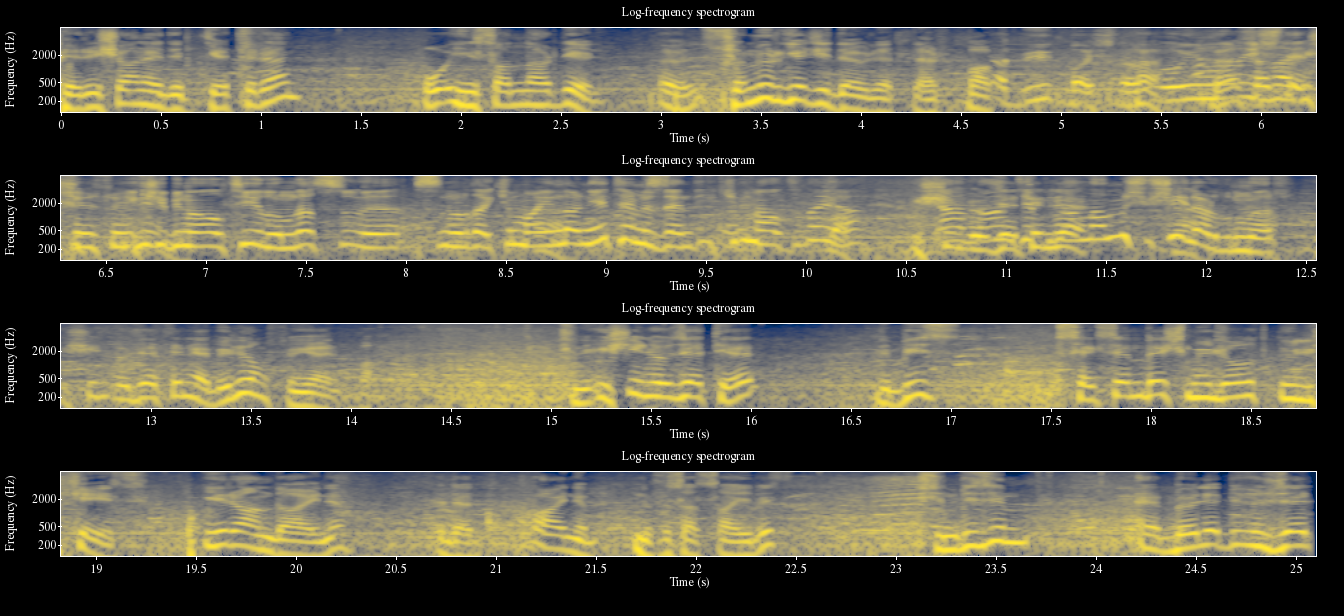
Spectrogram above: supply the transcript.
perişan edip getiren o insanlar değil. E, sömürgeci devletler. Bak Ya büyük başlar. Ha, Oyunları ben sana işte bir şey söyleyeyim. 2006 yılında e, sınırdaki mayınlar niye temizlendi? 2006'da ya. işin ya önce özetini- planlanmış bir şeyler bunlar. İşin özeti ne biliyor musun yani? Bak. Şimdi işin özeti biz 85 milyonluk bir ülkeyiz. İran da aynı. Evet, aynı nüfusa sahibiz. Şimdi bizim e, böyle bir özel,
